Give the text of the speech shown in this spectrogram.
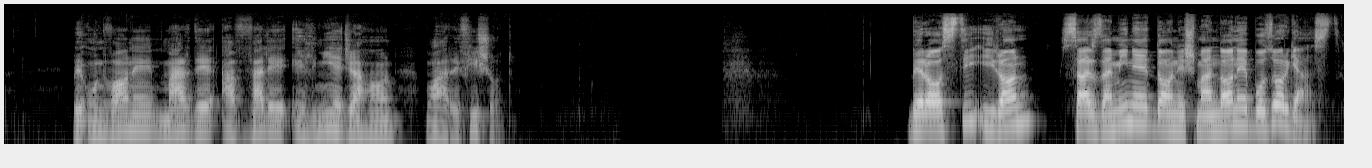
به عنوان مرد اول علمی جهان معرفی شد. به راستی ایران سرزمین دانشمندان بزرگ است.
